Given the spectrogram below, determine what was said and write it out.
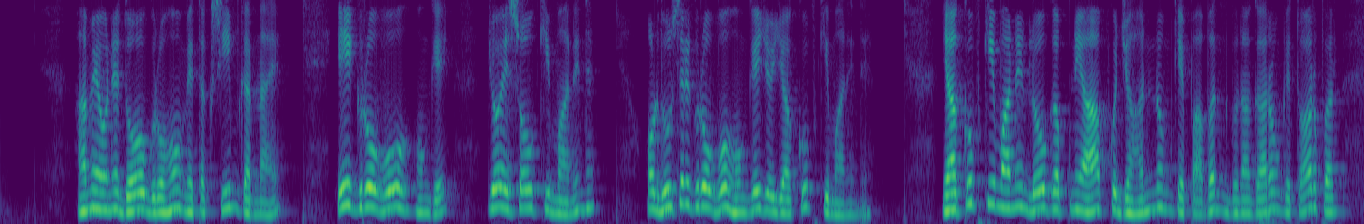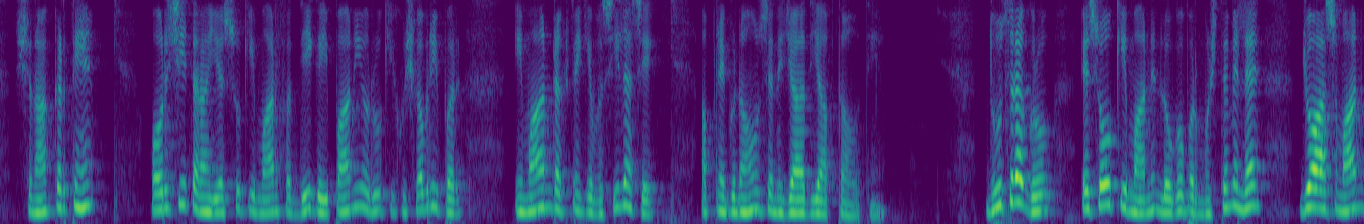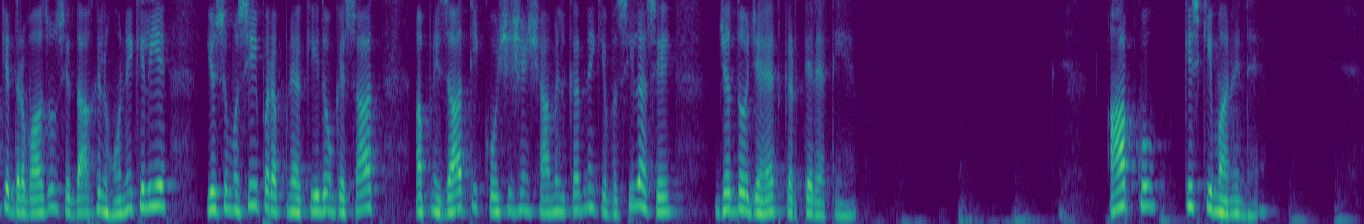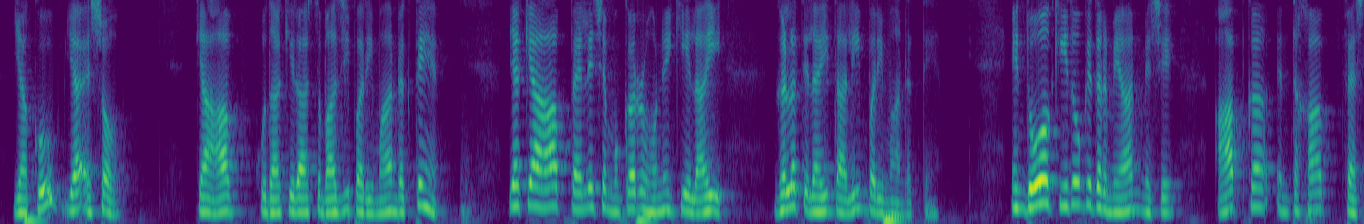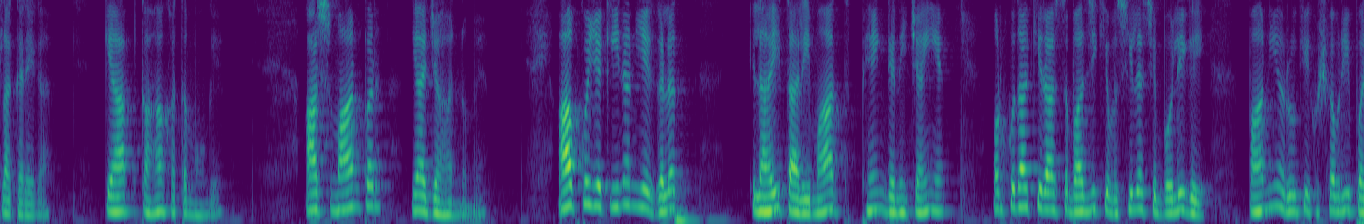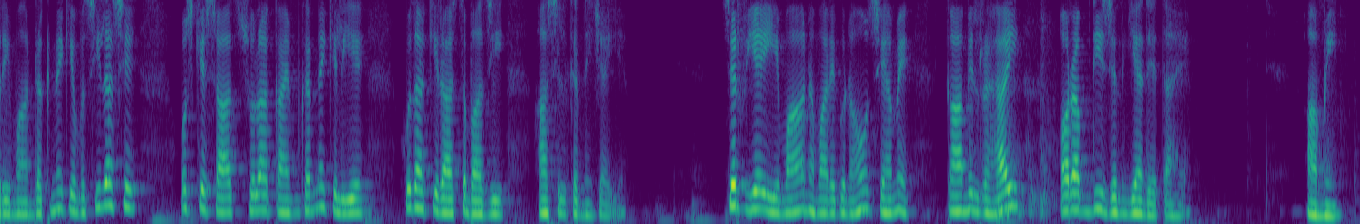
ہمیں انہیں دو گروہوں میں تقسیم کرنا ہے۔ ایک گروہ وہ ہوں گے جو ایسو کی مانند ہے اور دوسرے گروہ وہ ہوں گے جو یعقوب کی مانند ہے۔ یعقوب کی مانند لوگ اپنے آپ کو جہنم کے پابند گناہ گاروں کے طور پر شناخت کرتے ہیں اور اسی طرح یسو کی معرفت دی گئی پانی اور روح کی خوشخبری پر ایمان رکھنے کے وسیلہ سے اپنے گناہوں سے نجات یافتہ ہوتے ہیں۔ دوسرا گروہ ایسو کی مانند لوگوں پر مشتمل ہے، جو آسمان کے دروازوں سے داخل ہونے کے لیے یسو مسیح پر اپنے عقیدوں کے ساتھ اپنی ذاتی کوششیں شامل کرنے کے وسیلہ سے جد و جہد کرتے رہتے ہیں۔ آپ کو کس کی مانند ہے؟ یعقوب یا ایسو، کیا آپ خدا کی راست بازی پر ایمان رکھتے ہیں؟ یا کیا آپ پہلے سے مقرر ہونے کی الہی، غلط الہی تعلیم پر ایمان رکھتے ہیں؟ ان دو عقیدوں کے درمیان میں سے آپ کا انتخاب فیصلہ کرے گا کہ آپ کہاں ختم ہوں گے، آسمان پر یا جہنم میں۔ آپ کو یقیناً یہ غلط الہی تعلیمات پھینک دینی چاہیے اور خدا کی راست بازی کے وسیلہ سے بولی گئی پانی اور روح کی خوشخبری پر ایمان رکھنے کے وسیلہ سے اس کے ساتھ صلح قائم کرنے کے لیے خدا کی راست بازی حاصل کرنی چاہیے۔ صرف یہ ایمان ہمارے گناہوں سے ہمیں کامل رہائی اور ابدی زندگیاں دیتا ہے۔ آمین۔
